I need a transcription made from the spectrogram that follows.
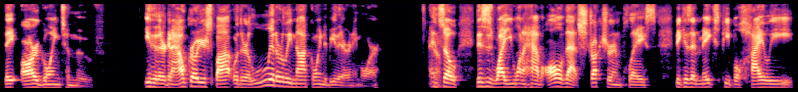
they are going to move. Either they're going to outgrow your spot or they're literally not going to be there anymore. And yeah. so this is why you want to have all of that structure in place because it makes people highly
